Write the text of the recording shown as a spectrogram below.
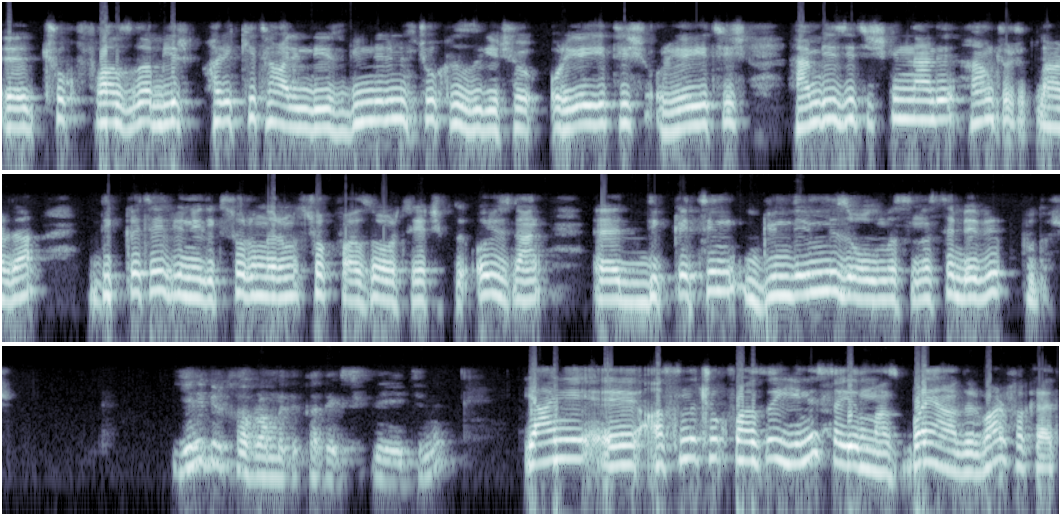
e, çok fazla bir hareket halindeyiz. Günlerimiz çok hızlı geçiyor. Oraya yetiş, oraya yetiş. Hem biz yetişkinlerde hem çocuklarda dikkate yönelik sorunlarımız çok fazla ortaya çıktı. O yüzden dikkatin gündemimiz olmasının sebebi budur. Yeni bir kavram mı dikkat eksikliği eğitimi? Yani e, aslında çok fazla yeni sayılmaz. Bayağıdır var fakat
